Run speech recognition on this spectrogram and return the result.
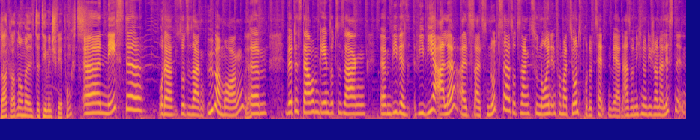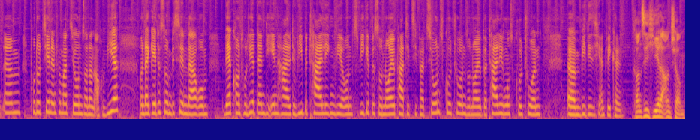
Da gerade nochmal der Themenschwerpunkt. Äh, nächste oder sozusagen übermorgen ja. ähm, wird es darum gehen, sozusagen, ähm, wie, wir, wie wir alle als, als Nutzer sozusagen zu neuen Informationsproduzenten werden. Also nicht nur die Journalisten ähm, produzieren Informationen, sondern auch wir. Und da geht es so ein bisschen darum, wer kontrolliert denn die Inhalte, wie beteiligen wir uns, wie gibt es so neue Partizipationskulturen, so neue Beteiligungskulturen, ähm, wie die sich entwickeln. Kann sich jeder anschauen.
